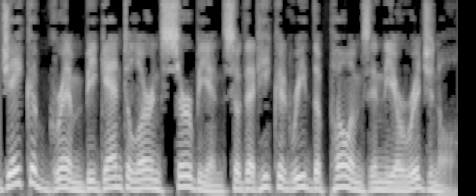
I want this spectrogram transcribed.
Jacob Grimm began to learn Serbian so that he could read the poems in the original.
